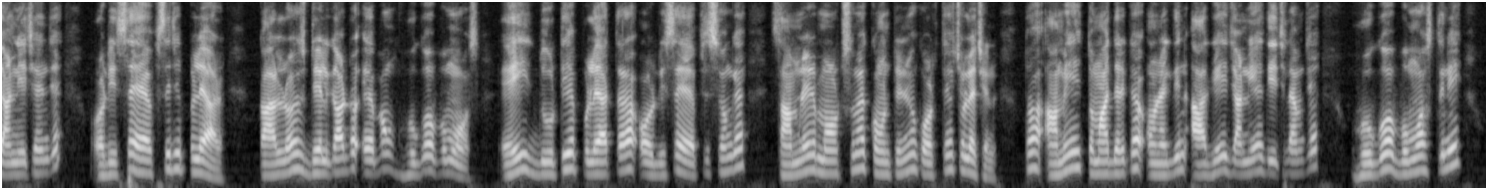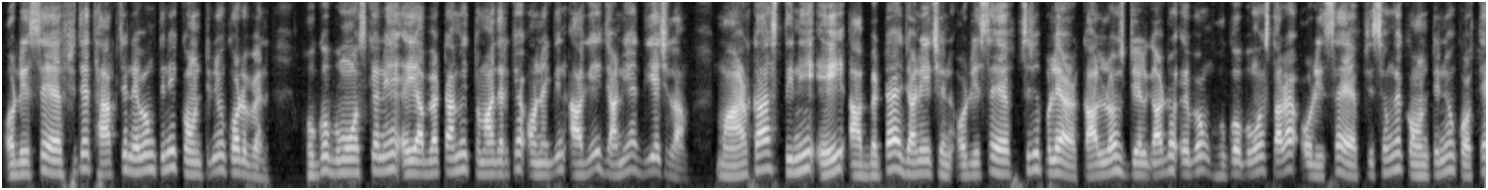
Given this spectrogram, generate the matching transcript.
জানিয়েছেন যে ওড়িশা এফসির প্লেয়ার কার্লোস ডেলগাডো এবং হুগো বোমস। এই দুটি প্লেয়ার তারা ওড়িশা এফসির সঙ্গে সামনের মরশুমে কন্টিনিউ করতে চলেছেন। তো আমি তোমাদেরকে অনেকদিন আগেই জানিয়ে দিয়েছিলাম যে হুগো বোমস তিনি ওড়িশা এফসিতে থাকছেন এবং তিনি কন্টিনিউ করবেন। হুগো বোমসকে নিয়ে এই আপডেটটা আমি তোমাদেরকে অনেকদিন আগেই জানিয়ে দিয়েছিলাম। মার্কাস তিনি এই আপডেটটাই জানিয়েছেন, ওড়িশা এফসির প্লেয়ার কার্লোস ডেলগাডো এবং হুগো বোমস তারা ওড়িশা এফসির সঙ্গে কন্টিনিউ করতে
